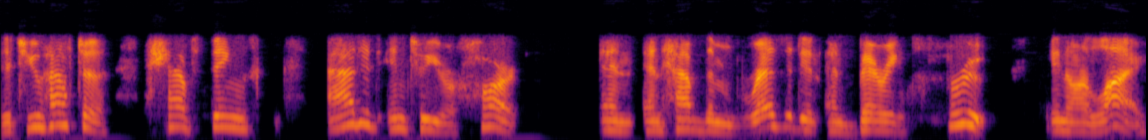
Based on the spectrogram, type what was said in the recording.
That you have to have things added into your heart and, and have them resident and bearing fruit in our life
